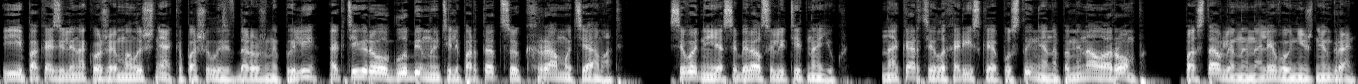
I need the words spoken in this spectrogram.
и пока зеленокожая малышня копошилась в дорожной пыли, активировал глубинную телепортацию к храму Тиамат. Сегодня я собирался лететь на юг. На карте Лохарийская пустыня напоминала ромб, поставленный на левую нижнюю грань.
